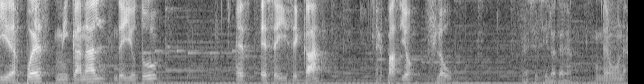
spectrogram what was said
Y después mi canal de YouTube es SICK espacio flow. Ese sí lo tenemos. De una.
